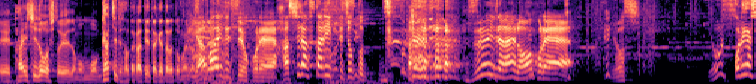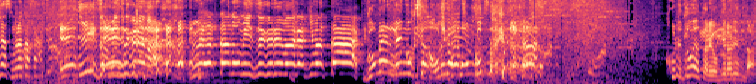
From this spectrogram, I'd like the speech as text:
えー、大使同士といえどももうガチで戦っていただけたらと思いますやばいですよこれ。柱二人ってちょっと ずるいんじゃないの？これ。よし。よしお願いします村田さん。え？いいぞ水車。村田の水車が決まった。ごめん煉獄さん。俺がポンコツだから。これどうやったら避けられるんだよ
